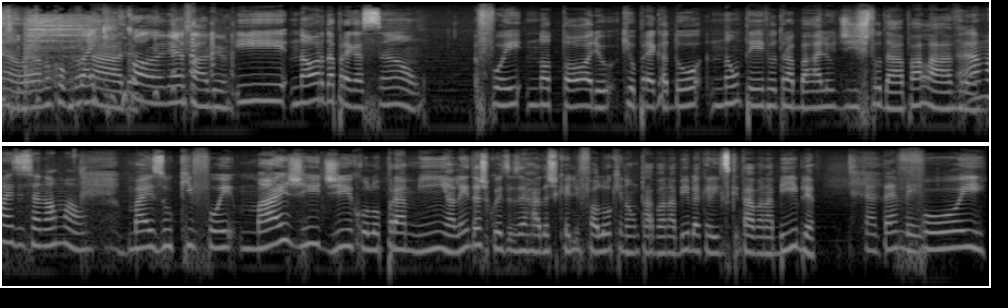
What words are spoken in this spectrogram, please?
Não, ela não cobrou Vai nada. que cola, né, Fábio? E na hora da pregação, foi notório que o pregador não teve o trabalho de estudar a palavra. Ah, mas isso é normal. Mas o que foi mais ridículo pra mim, além das coisas erradas que ele falou que não estava na Bíblia, que ele disse que estava na Bíblia, até medo. foi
